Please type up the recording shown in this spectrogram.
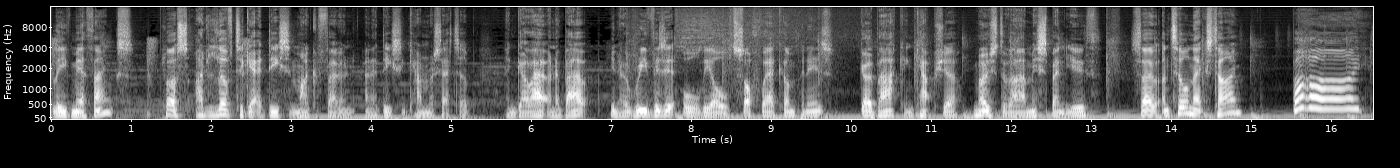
leave me a thanks. Plus, I'd love to get a decent microphone and a decent camera setup and go out and about, you know, revisit all the old software companies, go back and capture most of our misspent youth. So until next time, bye!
